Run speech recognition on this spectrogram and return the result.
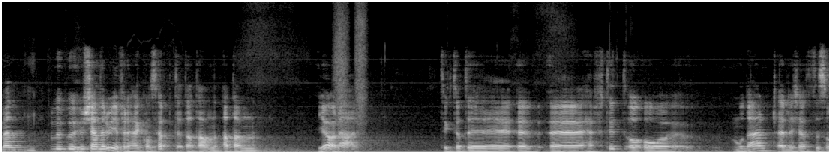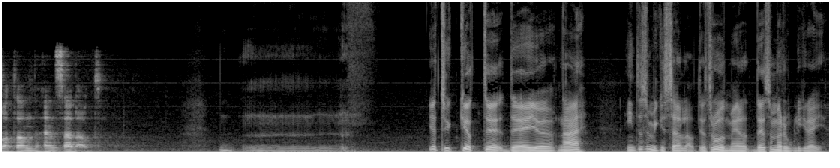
Men Mm. hur känner du inför det här konceptet? Att han, att han gör det här? Tyckte du att det är, är häftigt och, och modernt eller känns det som att han är en sellout? Jag tycker att det, det är ju, nej, inte så mycket sellout. Jag tror mer att det är som en rolig grej.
